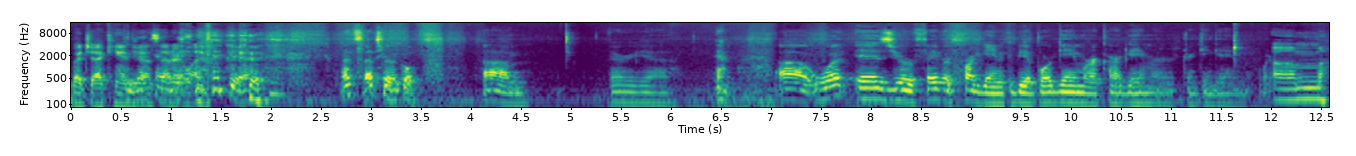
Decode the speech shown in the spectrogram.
by Jack Handey Jack on Saturday Night Live. yeah, that's that's really cool. Um, very uh, yeah. Uh, what is your favorite party game? It could be a board game or a card game or a drinking game. Whatever. Um,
